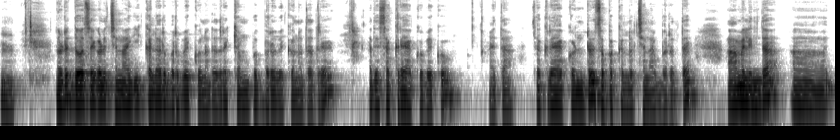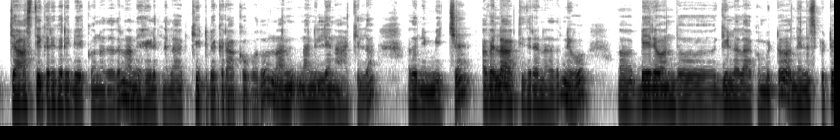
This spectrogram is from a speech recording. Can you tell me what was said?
ಹ್ಞೂ ನೋಡಿ ದೋಸೆಗಳು ಚೆನ್ನಾಗಿ ಕಲರ್ ಬರಬೇಕು ಅನ್ನೋದಾದರೆ, ಕೆಂಪಗೆ ಬರಬೇಕು ಅನ್ನೋದಾದರೆ, ಅದೇ ಸಕ್ಕರೆ ಹಾಕ್ಕೋಬೇಕು. ಆಯಿತಾ? ಸಕ್ಕರೆ ಹಾಕ್ಕೊಂಡ್ರೆ ಸ್ವಲ್ಪ ಕಲರ್ ಚೆನ್ನಾಗಿ ಬರುತ್ತೆ. ಆಮೇಲಿಂದ ಜಾಸ್ತಿ ಗರಿ ಗರಿ ಬೇಕು ಅನ್ನೋದಾದರೆ ನಾನು ಹೇಳಿದ್ನಲ್ಲ, ಅಕ್ಕಿ ಹಿಟ್ಟು ಬೇಕಾದ್ರೆ ಹಾಕ್ಕೋಬೋದು. ನಾನು ನಾನು ಇಲ್ಲೇನು ಹಾಕಿಲ್ಲ. ಅದು ನಿಮ್ಮ ಇಚ್ಛೆ. ಅವೆಲ್ಲ ಹಾಕ್ತಿದ್ದೀರ ಅನ್ನೋದಾದರೆ ನೀವು ಬೇರೆ ಒಂದು ಗಿಳ್ಳಲ್ಲಿ ಹಾಕೊಂಡ್ಬಿಟ್ಟು, ನೆನೆಸ್ಬಿಟ್ಟು,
